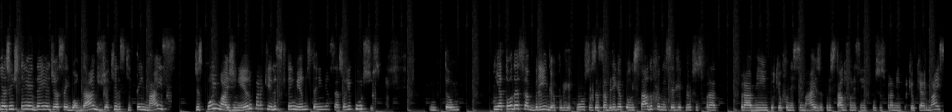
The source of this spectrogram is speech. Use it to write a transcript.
E a gente tem a ideia de essa igualdade de aqueles que têm mais dispõem mais dinheiro para aqueles que têm menos terem acesso a recursos. Então, e é toda essa briga por recursos, essa briga pelo Estado fornecer recursos para para mim porque eu forneci mais, para o Estado fornecer recursos para mim porque eu quero mais,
